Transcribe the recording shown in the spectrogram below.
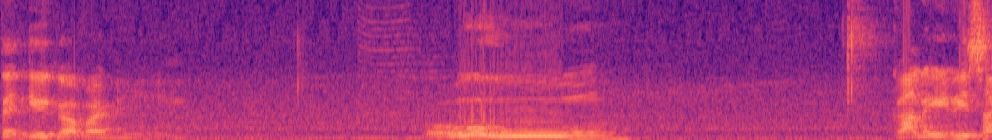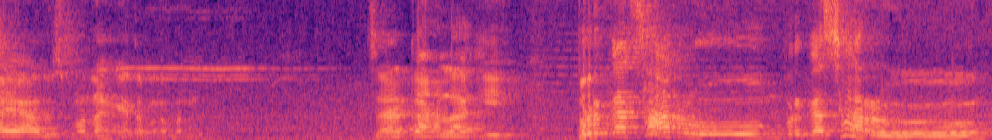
Thank you, Cavani. Oh. Kali ini saya harus menang ya, teman-teman. Jangan kalah lagi. Berkat sarung, berkat sarung.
